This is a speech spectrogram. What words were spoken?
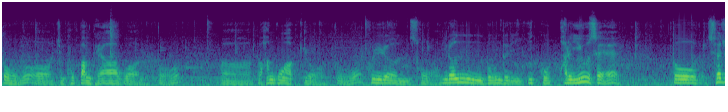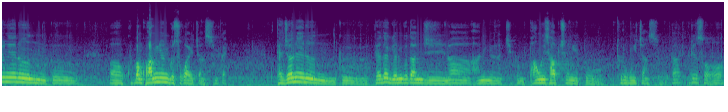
또 어, 지금 국방대학원 또 어, 또 항공학교 또 훈련소 이런 부분들이 있고 바로 이웃에 또 세종에는 그 어, 국방과학연구소가 있지 않습니까? 대전에는 그 대덕 연구단지나 아니면 지금 방위사업청이 또 들어오고 있지 않습니까? 그래서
